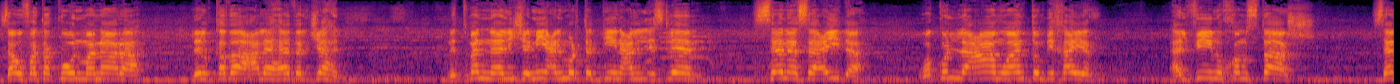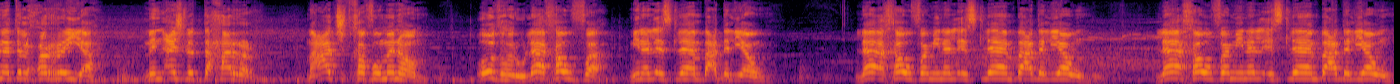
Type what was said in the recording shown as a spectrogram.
سوف تكون منارة للقضاء على هذا الجهل. نتمنى لجميع المرتدين على الإسلام سنة سعيدة وكل عام وأنتم بخير. 2015 سنة الحرية من أجل التحرر. ما عادش تخافوا منهم. أظهروا لا خوف من الإسلام بعد اليوم. لا خوف من الإسلام بعد اليوم. لا خوف من الإسلام بعد اليوم.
